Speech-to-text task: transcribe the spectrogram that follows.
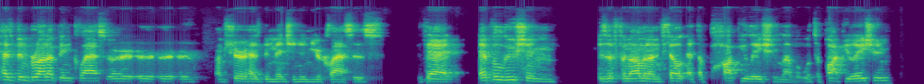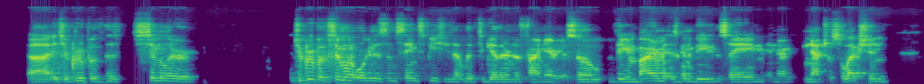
has been brought up in class, or, or, or, or I'm sure has been mentioned in your classes, that evolution is a phenomenon felt at the population level. What's a population? Uh, it's a group of the similar it's a group of similar organisms, same species that live together in a defined area. So the environment is going to be the same, and their natural selection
